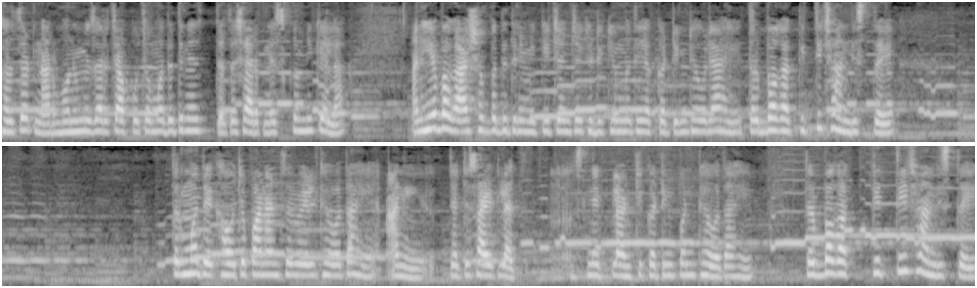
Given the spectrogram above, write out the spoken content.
खर्चटणार. म्हणून मी जरा चाकूच्या मदतीने त्याचा शार्पनेस कमी केला. आणि हे बघा अशा पद्धतीने मी किचनच्या खिडकीमध्ये ह्या कटिंग ठेवल्या आहे. तर बघा किती छान दिसतंय. तर मध्ये खाऊच्या पानांचं वेल ठेवत आहे आणि त्याच्या साईडलाच स्नेक प्लांटची कटिंग पण ठेवत आहे. तर बघा किती छान दिसतंय.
